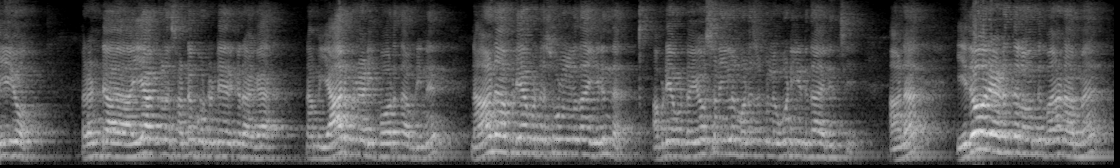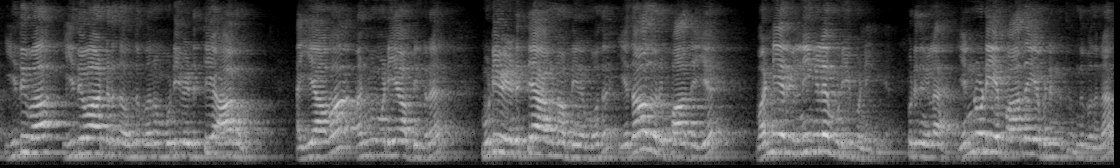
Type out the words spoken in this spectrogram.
ஐயோ ரெண்டு ஐயாக்களும் சண்டை போட்டுட்டே இருக்கிறாங்க. நம்ம யார் பின்னாடி போறது அப்படின்னு? நானும் அப்படியாப்பட்ட சூழல்ல தான் இருந்தேன். அப்படியாப்பட்ட யோசனைகளும் மனசுக்குள்ள ஓடிக்கிட்டு தான் இருந்துச்சு. ஆனா ஏதோ ஒரு இடத்துல வந்து பார்த்தா நாம இதுவா இதுவான்றத வந்து பார்த்தா முடிவெடுத்தே ஆகும் ஆகணும். ஐயாவா அன்புமணியா அப்படின்ற முடிவை எடுத்தே ஆகணும் அப்படிங்கும் போது ஏதாவது ஒரு பாதையை வன்னியர்கள் நீங்களே முடிவு பண்ணிக்கங்க. புரியுதுங்களா? என்னுடைய பாதை அப்படின்றது வந்து பார்த்தீங்கன்னா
